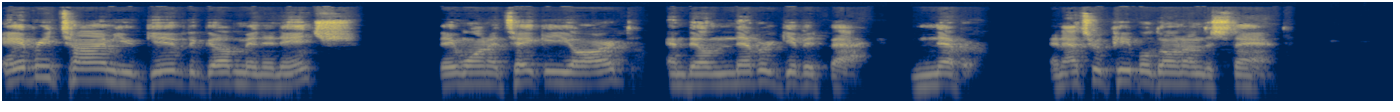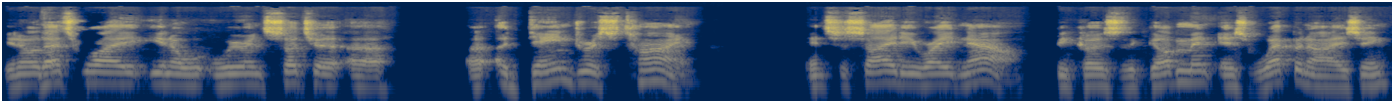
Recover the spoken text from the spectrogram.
every time you give the government an inch, they want to take a yard and they'll never give it back. Never. And that's what people don't understand. You know, that's why, you know, we're in such a, a, a dangerous time in society right now because the government is weaponizing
